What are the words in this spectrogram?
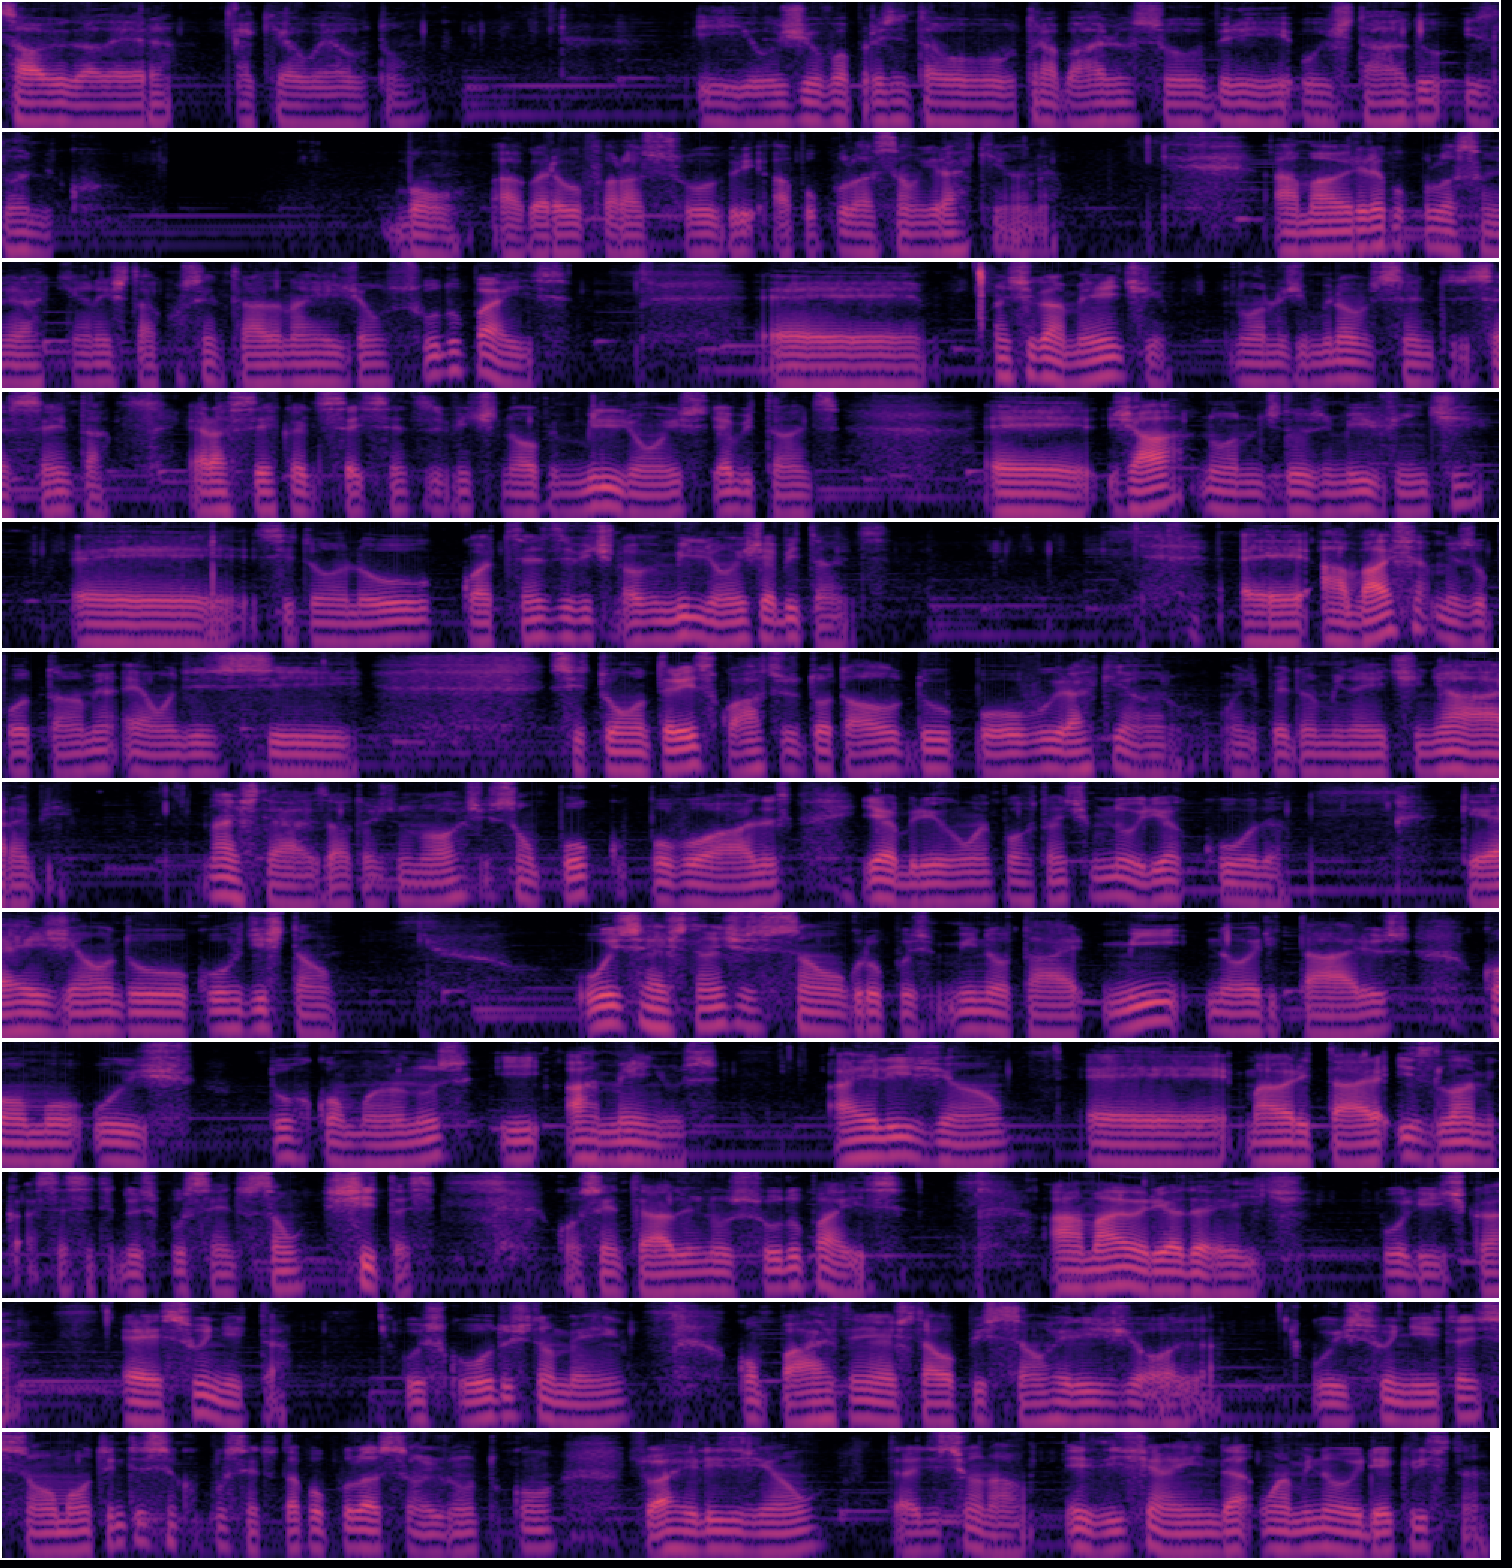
Salve galera, aqui é o Elton e hoje eu vou apresentar o trabalho sobre o Estado Islâmico. Bom, agora eu vou falar sobre a população iraquiana. A maioria da população iraquiana está concentrada na região sul do país. É, antigamente, no ano de 1960, era cerca de 629 milhões de habitantes é, já no ano de 2020, é, se tornou 429 milhões de habitantes. É, a Baixa Mesopotâmia é onde se situam 3 quartos do total do povo iraquiano, onde predomina a etnia árabe. Nas terras altas do norte são pouco povoadas e abrigam uma importante minoria curda, que é a região do Kurdistão. Os restantes são grupos minoritários, como os turcomanos e armênios. A religião é maioritária islâmica, 62% são chiitas, concentrados no sul do país. A maioria da elite política é sunita. Os curdos também compartem esta opção religiosa. Os sunitas somam 35% da população junto com sua religião tradicional. Existe ainda uma minoria cristã.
